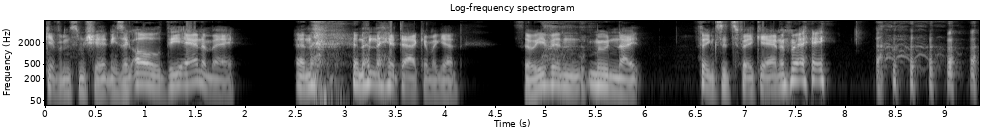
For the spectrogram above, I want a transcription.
give him some shit, and he's like, "Oh, the anime," and then, and then they attack him again. So even Moon Knight thinks it's fake anime.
